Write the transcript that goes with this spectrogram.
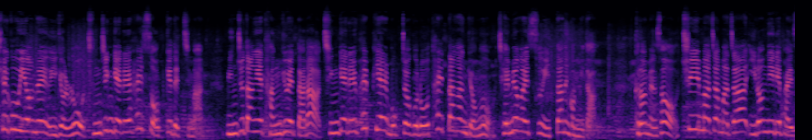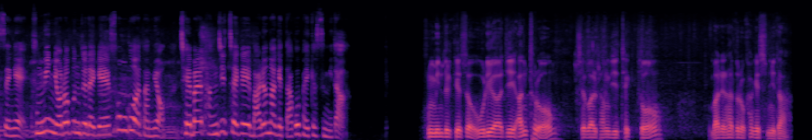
최고위원회 의결로 중징계를 할 수 없게 됐지만 민주당의 당규에 따라 징계를 회피할 목적으로 탈당한 경우 제명할 수 있다는 겁니다. 그러면서 취임하자마자 이런 일이 발생해 국민 여러분들에게 송구하다며 재발 방지책을 마련하겠다고 밝혔습니다. 국민들께서 우려하지 않도록 재발 방지책도 마련하도록 하겠습니다.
